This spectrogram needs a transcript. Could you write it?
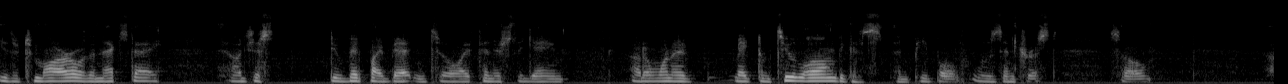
either tomorrow or the next day. I'll just do bit by bit until I finish the game. I don't want to make them too long because then people lose interest. So, uh,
